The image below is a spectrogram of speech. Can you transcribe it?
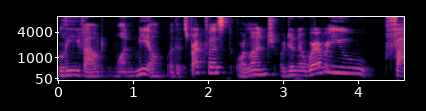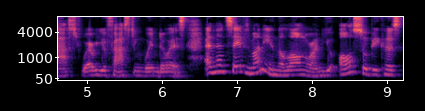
leave out one meal, whether it's breakfast or lunch or dinner, wherever you fast, wherever your fasting window is. And that saves money in the long run. You also, because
